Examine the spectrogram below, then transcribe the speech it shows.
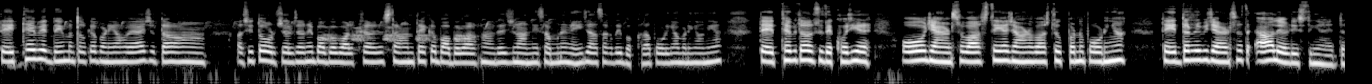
ਤੇ ਇੱਥੇ ਵੀ ਇਦਾਂ ਹੀ ਮਤਲਬ ਕਿ ਬਣਿਆ ਹੋਇਆ ਹੈ, ਜਿੱਦਾਂ ਅਸੀਂ ਧੌੜ ਚਲ ਜਾਂਦੇ ਬਾਬਾ ਬਾਲਕਨਾਥ ਦੇ ਸਥਾਨ ਤੇ, ਕਿ ਬਾਬਾ ਬਾਲਕਨਾਥ ਦੇ ਜਨਾਨੀ ਸਾਹਮਣੇ ਨਹੀਂ ਜਾ ਸਕਦੀ, ਵੱਖਰਾ ਪੌੜੀਆਂ ਬਣੀਆਂ ਹੁੰਦੀਆਂ। ਤੇ ਇੱਥੇ ਵੀ ਤਾਂ ਤੁਸੀਂ ਦੇਖੋ ਜੀ, ਉਹ ਜੈਂਟਸ ਵਾਸਤੇ ਆ ਜਾਣ ਵਾਸਤੇ ਉੱਪਰ ਨੂੰ ਪੌੜੀਆਂ, ਤੇ ਇੱਧਰ ਦੇ ਵੀ ਜੈਂਟਸ ਤੇ ਆਹ ਲੇਡੀਜ਼ ਦੀਆਂ ਇੱਧਰ।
